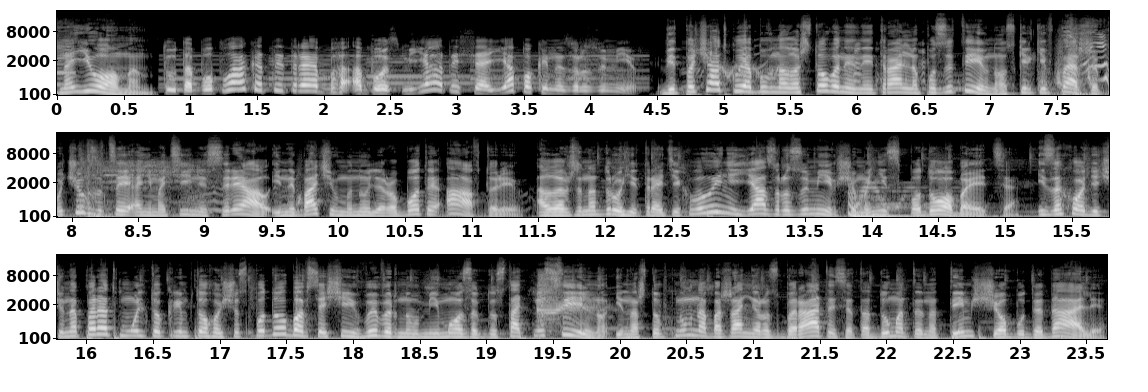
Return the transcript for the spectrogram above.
знайомим. Тут або плакати треба, або сміятися, я поки не зрозумів. Від початку я був налаштований нейтрально позитивно, оскільки вперше почув за цей анімаційний серіал і не бачив минулі роботи авторів. Але вже на другій третій хвилині я зрозумів, що мені сподобається. І заходячи наперед, мульт, окрім того, що сподобався, ще й вивернув мій мозок достатньо сильно і наштовхнув на бажання розбиратися та думати над тим, що буде далі.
